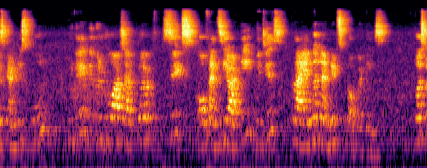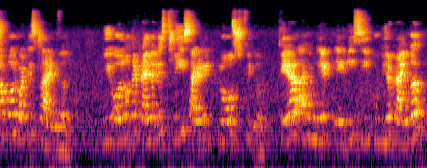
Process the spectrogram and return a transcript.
Secondary School. Today we will do our chapter 6 of NCERT which is triangle and its properties. First of all, what is triangle? We all know that triangle is three-sided closed figure. Here I have made ABC to be a triangle.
